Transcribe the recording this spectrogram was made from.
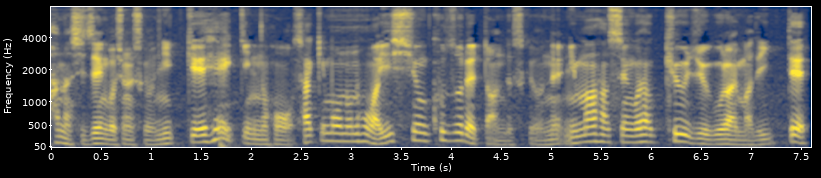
話前後しないですけど日経平均の方先物の方は一瞬崩れたんですけどね2万8590ぐらいまで行って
